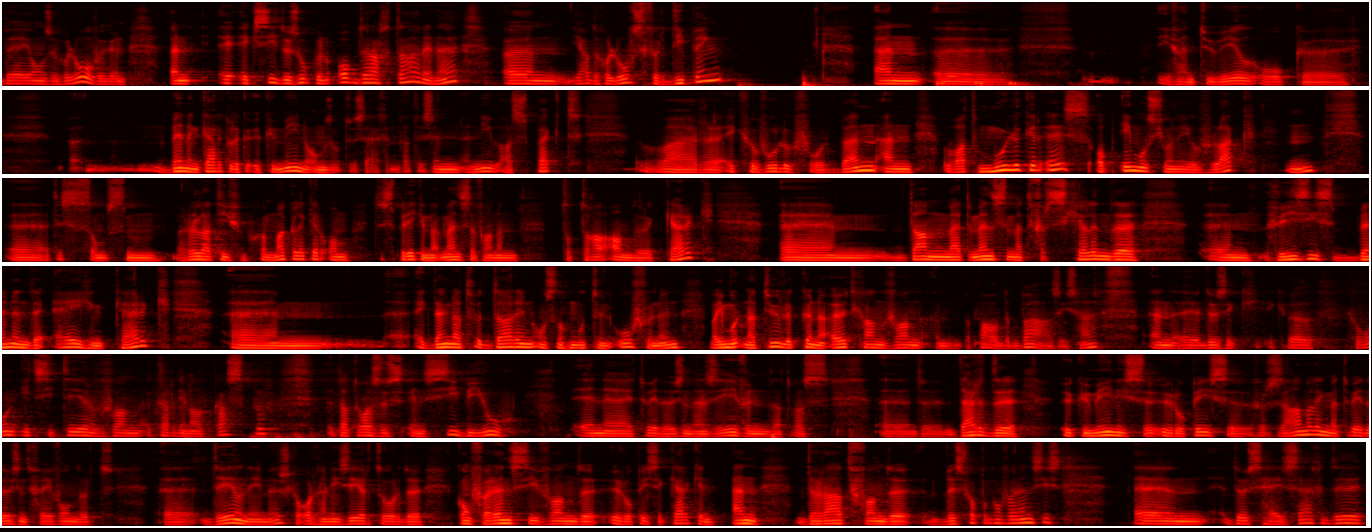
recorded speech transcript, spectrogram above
bij onze gelovigen. En ik zie dus ook een opdracht daarin, hè? Uh, ja, de geloofsverdieping en uh, eventueel ook binnenkerkelijke ecumene, om zo te zeggen. Dat is een, een nieuw aspect waar eh, ik gevoelig voor ben en wat moeilijker is op emotioneel vlak. Hm, uh, het is soms relatief gemakkelijker om te spreken met mensen van een totaal andere kerk uh, dan met mensen met verschillende uh, visies binnen de eigen kerk. Um, ik denk dat we daarin ons nog moeten oefenen. Maar je moet natuurlijk kunnen uitgaan van een bepaalde basis. Hè? En uh, dus ik, ik wil gewoon iets citeren van kardinaal Kasper. Dat was dus in Sibiu in uh, 2007. Dat was de derde ecumenische Europese verzameling met 2500 uh, deelnemers, georganiseerd door de conferentie van de Europese kerken en de raad van de bisschoppenconferenties. En dus hij zegde,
